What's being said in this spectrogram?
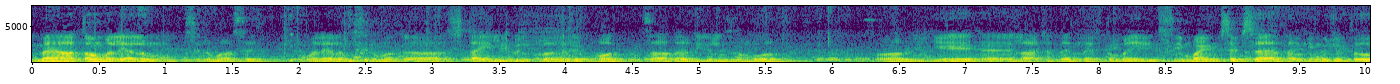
मैं आता हूँ मलयालम सिनेमा से। मलयालम सिनेमा का स्टाइल ही बिल्कुल अलग है, बहुत ज़्यादा रियलिज्म और और ये है लार्जर देन लाइफ तो मैं इसी माइंडसेट से आया था कि मुझे तो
